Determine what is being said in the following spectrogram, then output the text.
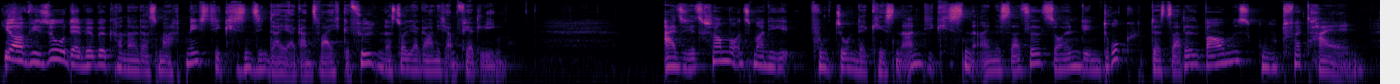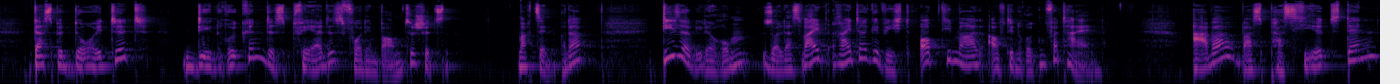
ja, wieso, der Wirbelkanal, das macht nichts, die Kissen sind da ja ganz weich gefüllt und das soll ja gar nicht am Pferd liegen. Also jetzt schauen wir uns mal die Funktion der Kissen an. Die Kissen eines Sattels sollen den Druck des Sattelbaumes gut verteilen. Das bedeutet, den Rücken des Pferdes vor dem Baum zu schützen. Macht Sinn, oder? Dieser wiederum soll das Reitergewicht optimal auf den Rücken verteilen. Aber was passiert denn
